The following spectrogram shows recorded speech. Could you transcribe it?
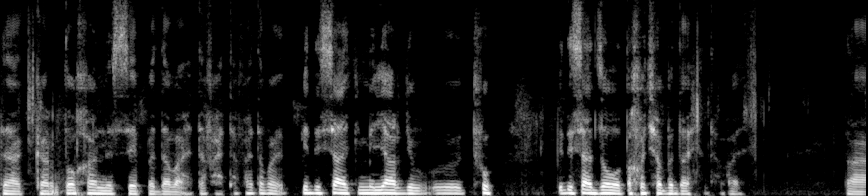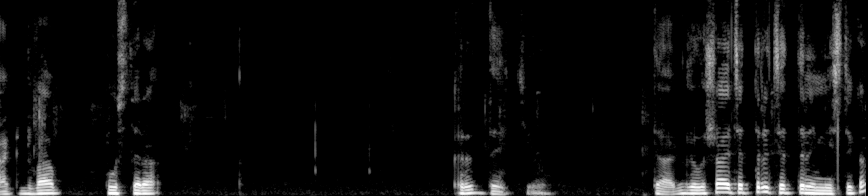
Так, картоха не сипе. Давай, давай, давай, давай. 50 мільярдів. е, Тьфу, 50 золота хоча б дай. Давай. Так, два бустера кредитів. Так, залишається 33 містика.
